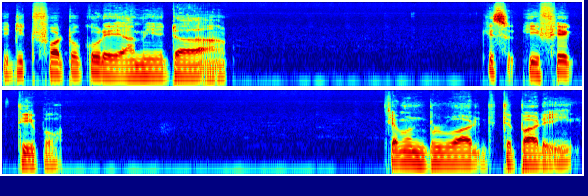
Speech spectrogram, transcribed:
এডিট ফটো করে আমি এটা কিছু ইফেক্ট দিব। যেমন ব্লুয়ার দিতে পারি।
